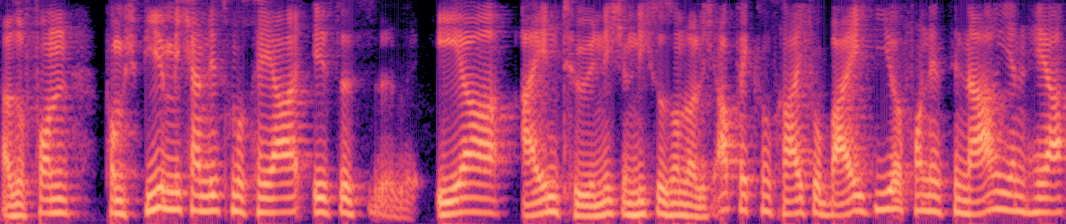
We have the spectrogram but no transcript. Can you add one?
Also von, vom Spielmechanismus her ist es äh, eher eintönig und nicht so sonderlich abwechslungsreich, wobei hier von den Szenarien her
